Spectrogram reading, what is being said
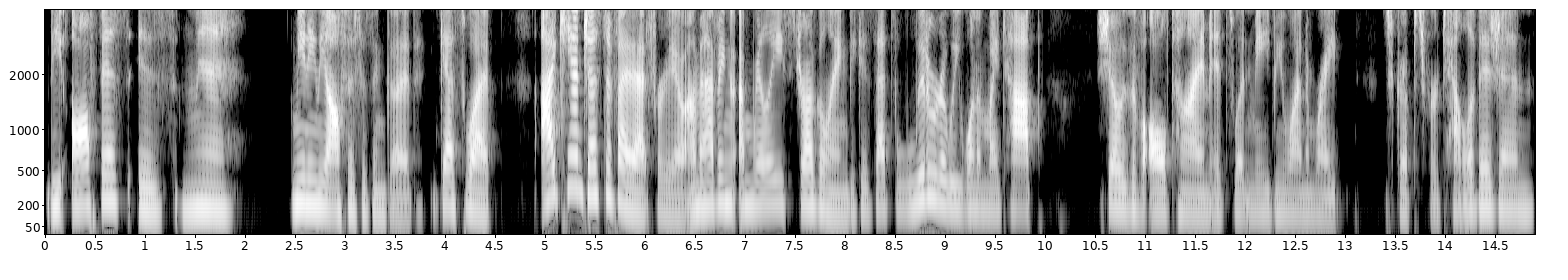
The office is meh, meaning the office isn't good. Guess what? I can't justify that for you. I'm having, I'm really struggling because that's literally one of my top shows of all time. It's what made me want to write scripts for television.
